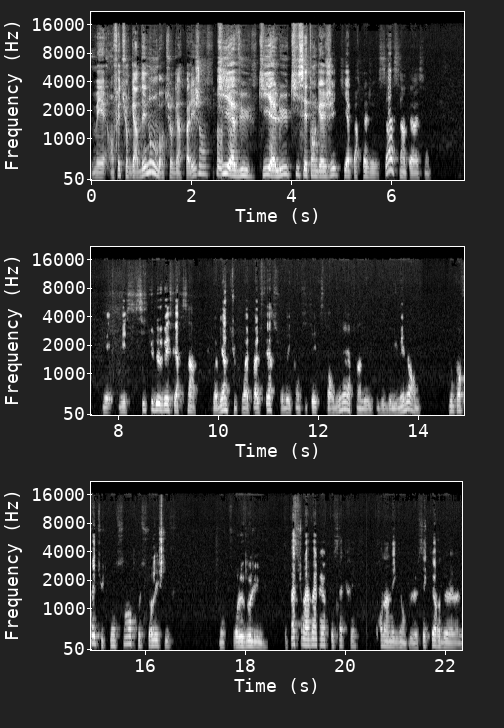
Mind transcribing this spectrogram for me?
Mais en fait, tu regardes des nombres, tu regardes pas les gens. Mmh. Qui a vu, qui a lu, qui s'est engagé, qui a partagé. Ça, c'est intéressant. Mais, mais si tu devais faire ça tu vois bien que tu pourrais pas le faire sur des quantités extraordinaires, enfin des, volumes énormes. Donc en fait, tu te concentres sur les chiffres, donc sur le volume, et pas sur la valeur que ça crée. Prendre un exemple, le secteur de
